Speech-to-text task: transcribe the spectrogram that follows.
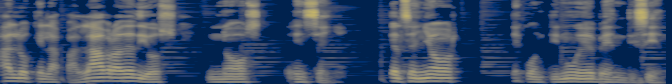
a lo que la palabra de Dios nos enseña. Que el Señor te continúe bendiciendo.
